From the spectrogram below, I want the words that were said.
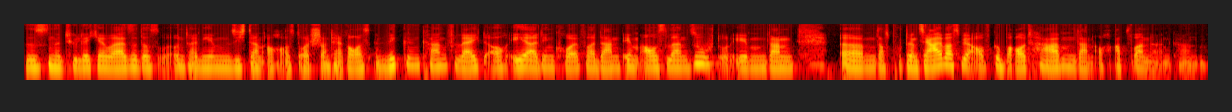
es natürlicherweise das Unternehmen sich dann auch aus Deutschland heraus entwickeln kann, vielleicht auch eher den Käufer dann im Ausland sucht und eben dann ähm, das Potenzial, was wir aufgebaut haben, dann auch abwandern kann.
